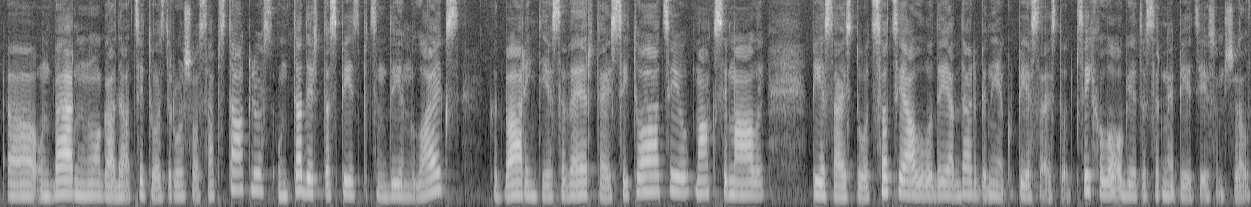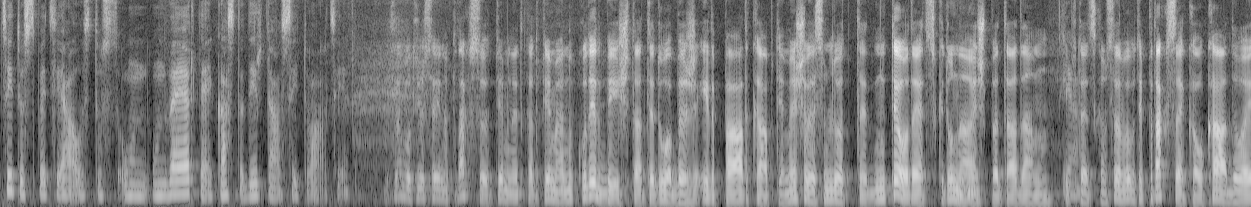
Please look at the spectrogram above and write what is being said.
Uh, un bērnu nogādāt citos drošos apstākļos, un tad ir tas 15 dienu laiks, kad bāriņtiesa vērtē situāciju maksimāli, uh, piesaistot sociālo darbinieku, piesaistot psihologu, ja tas ir nepieciešams, vēl citus speciālistus un, un vērtē, kas tad ir tā situācija. Varbūt jūs arī no prakses pieminat, kādu piemēru, nu, kur ir bijuši tādi robeži, ir pārkāpti. Ja mēs šodien esam ļoti nu, teorētiski runājuši par tādām hipotētiskām lietām, varbūt ir praksē kaut kāda, vai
